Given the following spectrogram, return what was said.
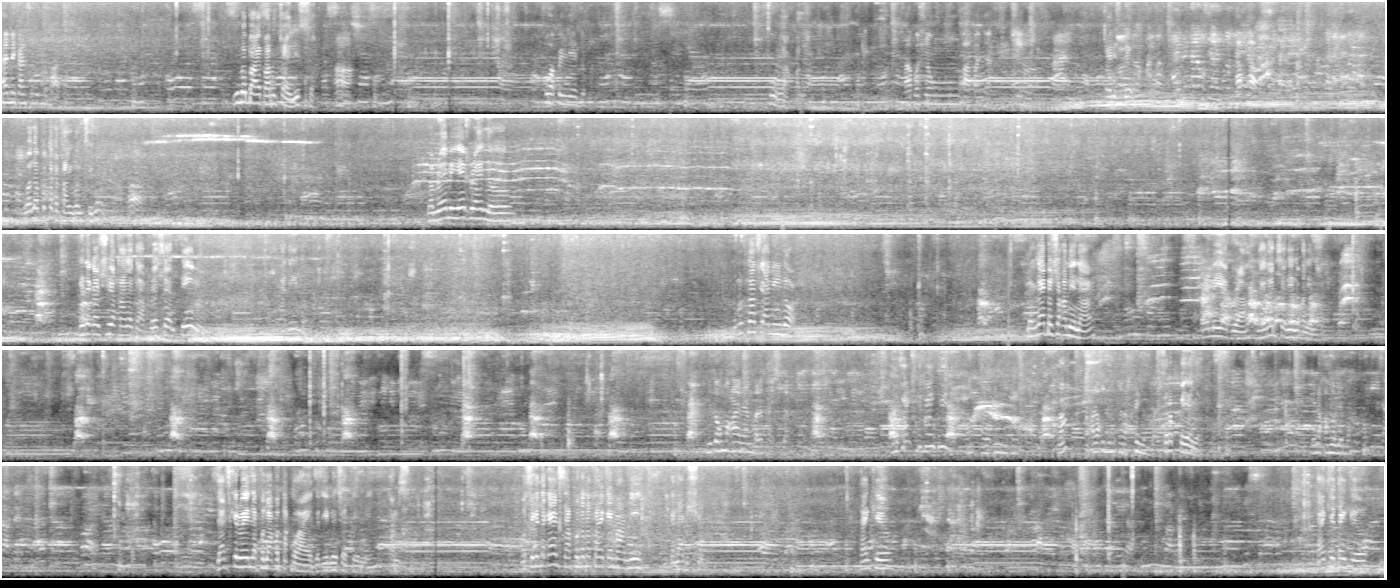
Ay, may cancer yung babae. Yung babae parang Chinese. ah. Ah. Kung apelyido. Wala pala. Tapos yung papa niya, Chino. Chinese din. Hap-hap. Wala pa taga-Taiwan sila. Oh. Ma'am Remy Yebra, hello. Gina Garcia, Canada. Present team. Kumusta si Anino? Nag-live siya kanina? Or may Yebra? Nag-live si Anino kanina? Dito kumakain ng balat na isda. Kain? Nakain ko yan. Ha? Akala ko din yung balat. Sarap kaya niya. Yung nakahuli mo. That's Kirwain Lapulapot ako ay. Good evening Sir Timmy. Thumbs up. O sige na guys, punta na tayo kay Mami. Kalabi siya. Thank you. Thank you, thank you.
